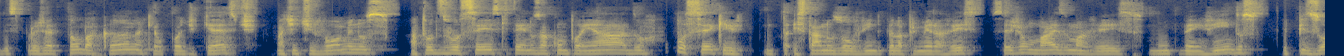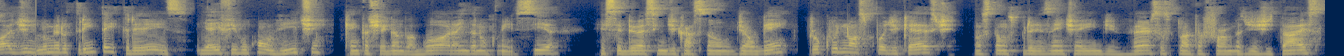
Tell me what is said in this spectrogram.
desse projeto tão bacana que é o podcast Matite Vômenos. A todos vocês que têm nos acompanhado, você que está nos ouvindo pela primeira vez, sejam mais uma vez muito bem-vindos. Episódio número 33. E aí fica o convite, quem está chegando agora, ainda não conhecia, recebeu essa indicação de alguém, procure nosso podcast. Nós estamos presentes aí em diversas plataformas digitais.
